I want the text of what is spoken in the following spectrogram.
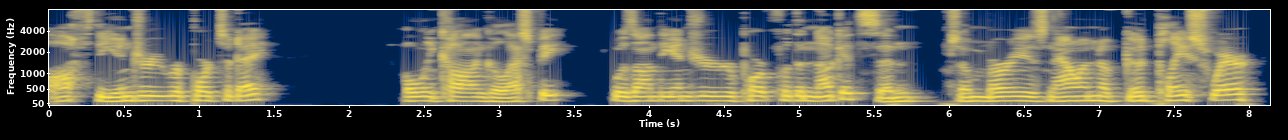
off the injury report today. Only Collin Gillespie was on the injury report for the Nuggets, and so Murray is now in a good place where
